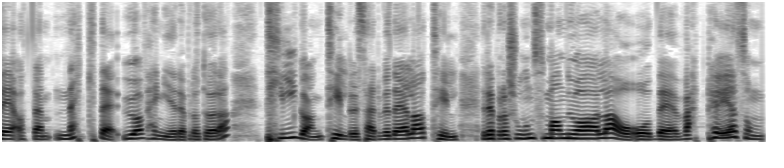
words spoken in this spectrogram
ved at de nekter uavhengige reparatører tilgang til reservedeler, til reparasjonsmanualer og, og det verktøyet som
